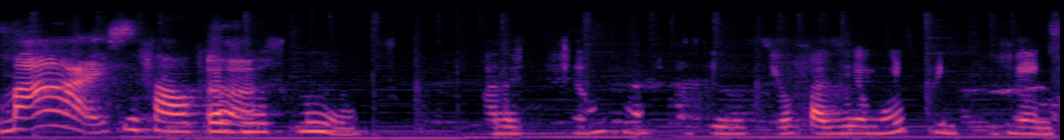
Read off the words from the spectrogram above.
Mas... Eu falo para os ah. meus clientes. Quando eu fazia muito isso, gente.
